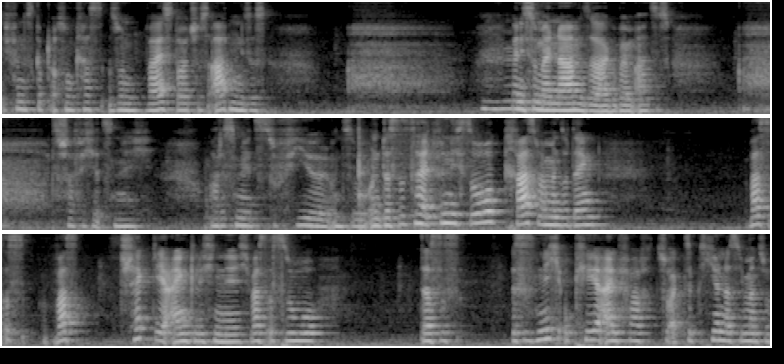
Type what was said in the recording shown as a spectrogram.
Ich finde, es gibt auch so ein krass, so ein weiß-deutsches Atmen, dieses, mhm. wenn ich so meinen Namen sage beim Arzt, ist, das schaffe ich jetzt nicht. Oh, das ist mir jetzt zu viel und so. Und das ist halt, finde ich, so krass, wenn man so denkt, was ist, was checkt ihr eigentlich nicht? Was ist so, dass es es ist nicht okay, einfach zu akzeptieren, dass jemand so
